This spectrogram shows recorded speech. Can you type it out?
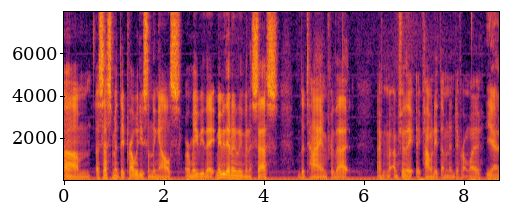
um, assessment they probably do something else, or maybe they maybe they don't even assess the time for that. I'm, I'm sure they accommodate them in a different way. Yeah.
